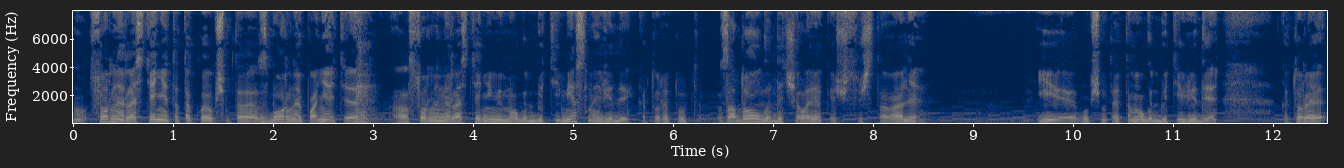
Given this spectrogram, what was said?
Ну, сорные растения – это такое, в общем-то, сборное понятие. А сорными растениями могут быть и местные виды, которые тут задолго до человека еще существовали. И, в общем-то, это могут быть и виды, которые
